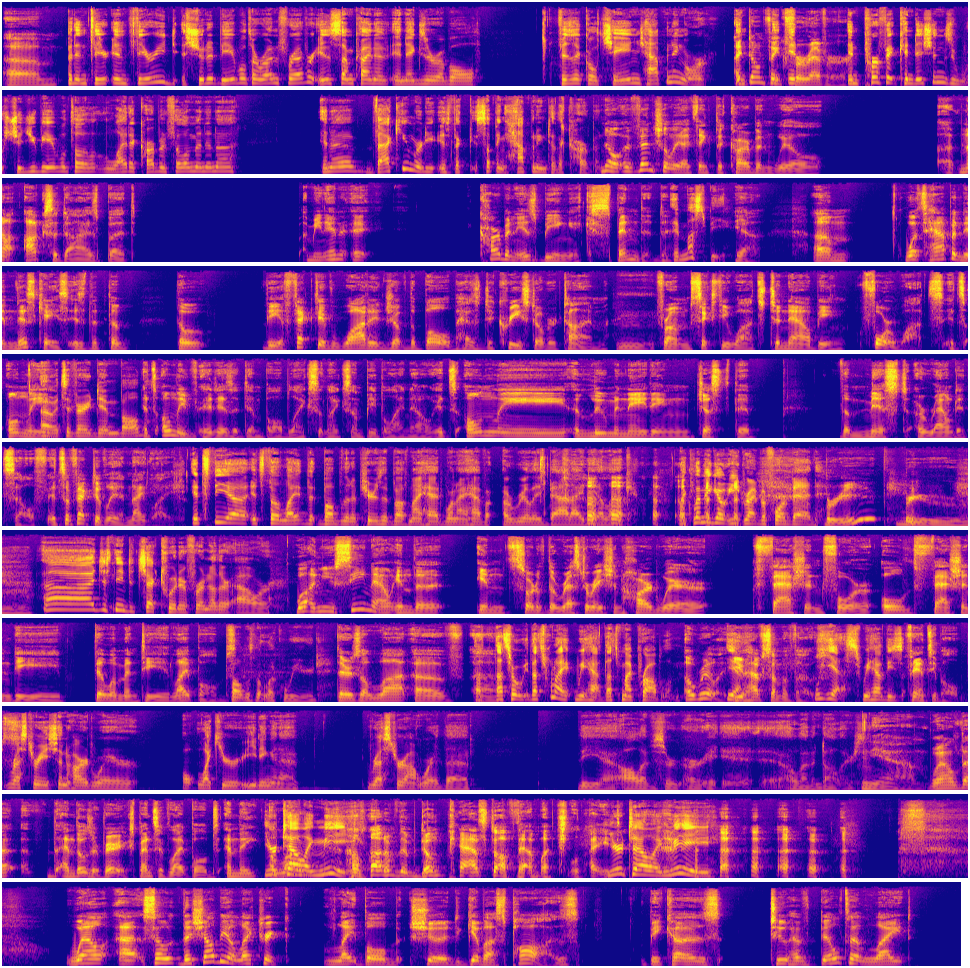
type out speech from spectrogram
um, But in, the- in theory, should it be able to run forever? Is some kind of inexorable physical change happening, or I don't think in- forever. in perfect conditions, should you be able to light a carbon filament in a in a vacuum, or do you, is the something happening to the carbon? No, eventually I think the carbon will uh, not oxidize, but I mean, in, it, carbon is being expended. it must be. Yeah. Um, what's happened in this case is that the the the effective wattage of the bulb has decreased over time Hmm. from 60 watts to now being 4 watts. It's only Oh, it's a very dim bulb. it's only it is a dim bulb like like some people I know. It's only illuminating just the the mist around itself. It's effectively a nightlight. It's the uh, it's the light that bulb that appears above my head when I have a, a really bad idea, like like let me go eat right before bed. Uh, I just need to check Twitter for another hour. Well, and you see now in the in sort of the restoration hardware fashion for old fashioned filamenty light bulbs. Bulbs that look weird. There's a lot of uh, That's what we, that's what I we have. That's my problem. oh really? Yeah. You have some of those. Yes, we have these Fancy bulbs. restoration hardware, like you're eating in a restaurant where the the uh, olives are, are uh, eleven dollars. Yeah. Well, that and those are very expensive light bulbs, and they. You're lot of- telling me. a lot of them don't cast off that much light. You're telling me well, uh, so the Shelby Electric light bulb should give us pause because to have built a light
